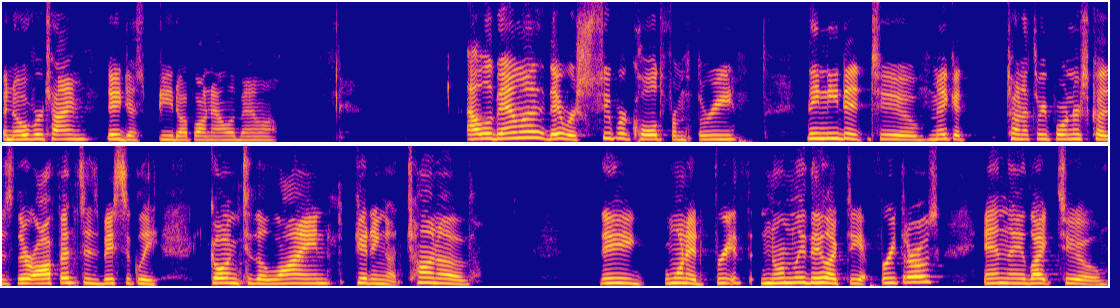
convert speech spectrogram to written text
In overtime, they just beat up on Alabama. Alabama, they were super cold from three. They needed to make a ton of three pointers because their offense is basically going to the line, getting a ton of. They wanted free. Th- normally, they like to get free throws, and they like to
